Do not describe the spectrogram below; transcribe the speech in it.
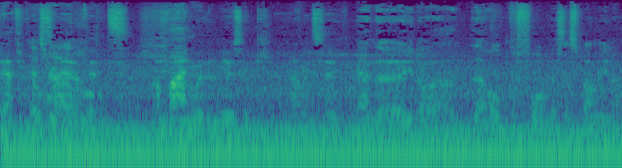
theatrical That's really side cool. of it, combined with the music. I would say. And the, you know, uh, the whole performance as well, you know.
